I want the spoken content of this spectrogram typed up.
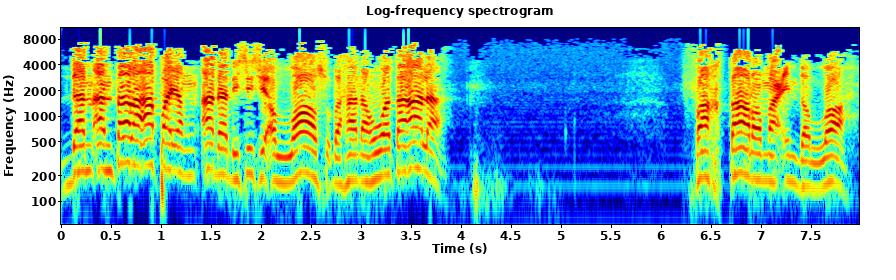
dan antara apa yang ada di sisi Allah Subhanahu wa taala fakhtara ma indallah.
